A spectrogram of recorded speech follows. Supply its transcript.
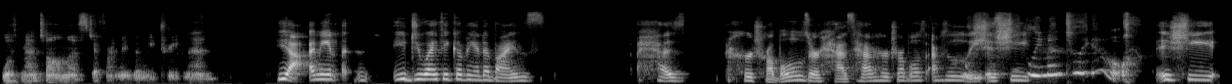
with mental illness differently than we treat men. Yeah, I mean, you do. I think Amanda Bynes has her troubles or has had her troubles. Absolutely. Oh, is she mentally ill? is she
